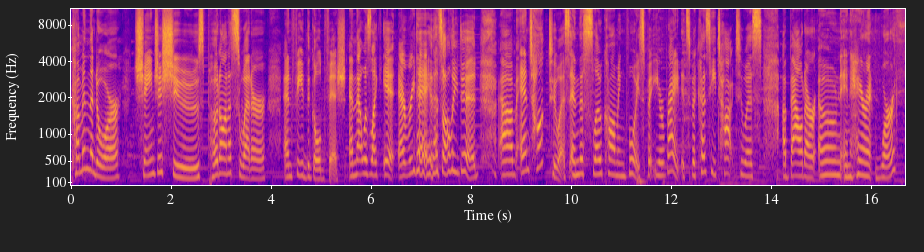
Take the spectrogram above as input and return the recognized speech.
come in the door, change his shoes, put on a sweater, and feed the goldfish. And that was like it every day. That's all he did. Um, and talk to us in this slow, calming voice. But you're right, it's because he talked to us about our own inherent worth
